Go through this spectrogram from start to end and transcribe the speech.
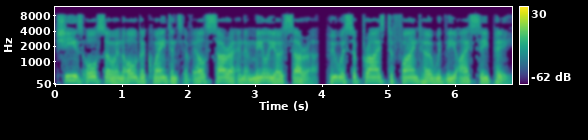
She is also an old acquaintance of El Sura and Emilio Sura, who were surprised to find her with the ICP.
